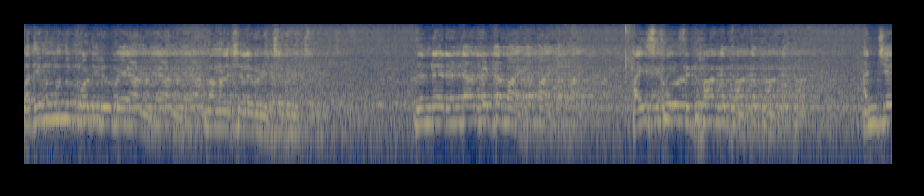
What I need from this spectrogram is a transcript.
പതിമൂന്ന് കോടി രൂപയാണ് നമ്മൾ ചെലവഴിച്ചത്. ഇതിന്റെ രണ്ടാം ഘട്ടമായി ഹൈസ്കൂൾ വിഭാഗത്തിൽ അഞ്ച്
